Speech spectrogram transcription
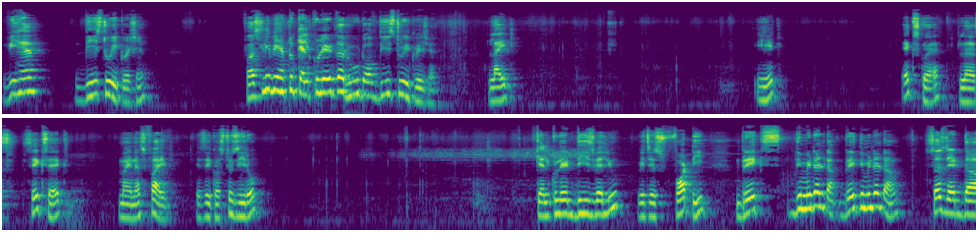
We have these two equations. Firstly we have to calculate the root of these two equations like 8 x square plus 6x minus 5 is equals to 0 calculate these value which is 40 breaks the middle term break the middle term such that the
